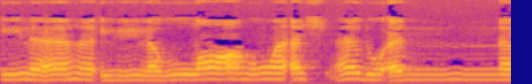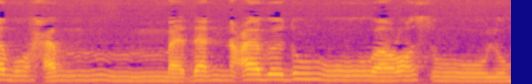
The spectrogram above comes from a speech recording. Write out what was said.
إله إلا الله وأشهد أن محمدا عبده ورسوله.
